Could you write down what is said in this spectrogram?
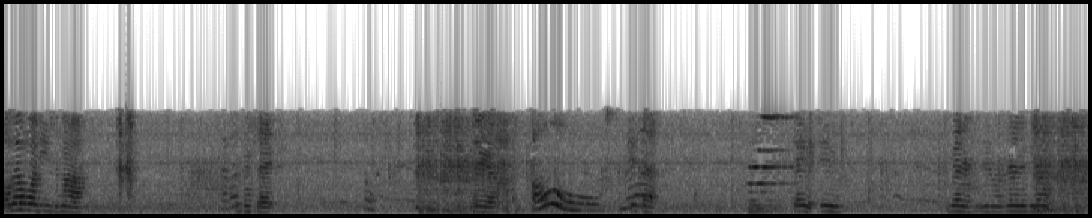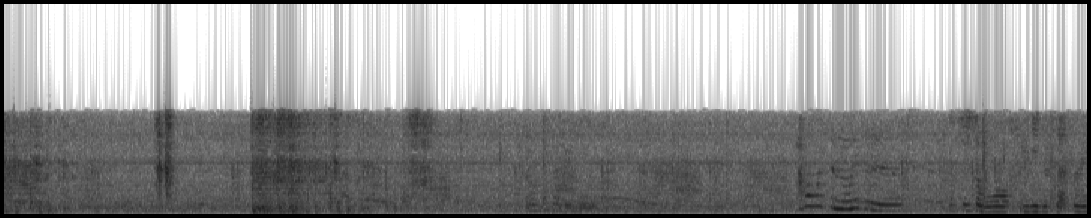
Oh, that one easy enough. That one. Six. Oh. There you go. Oh. Snap. Get that. Save it too. Better. You're better you don't. Set free.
